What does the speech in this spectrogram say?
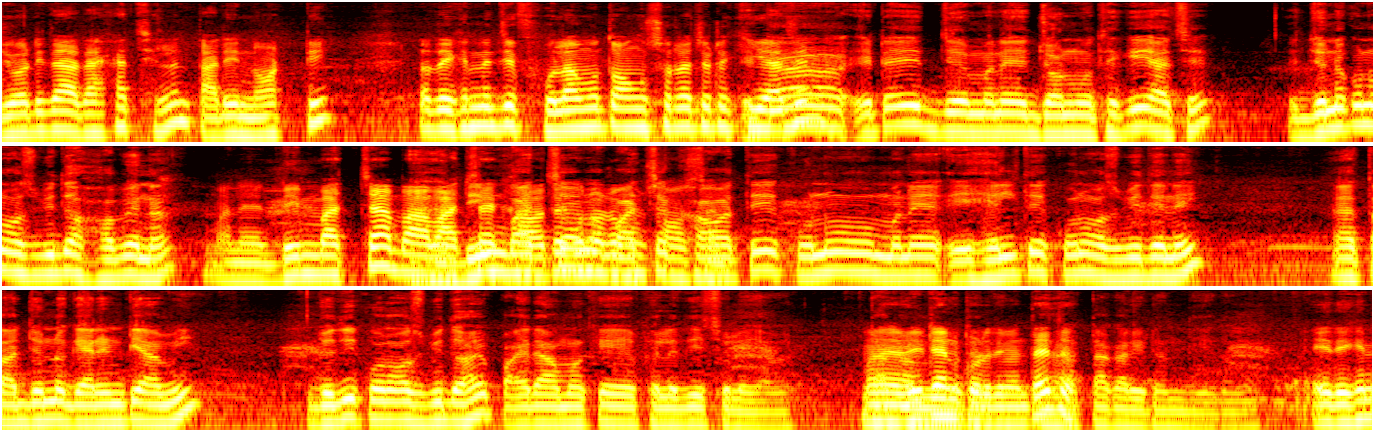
জোয়াটি দাদা দেখাচ্ছিলেন তারই নটটি। দাদা এখানে যে ফোলা মতো অংশটা আছে ওটা কি আছে? এটাই যে মানে জন্ম থেকেই আছে। এর জন্য কোনো অসুবিধা হবে না। মানে ডিম বাচ্চা বা বাচ্চা খাওয়াতে বাচ্চা কোনো বাচ্চা খাওয়াতে কোনো মানে হেলথে কোনো অসুবিধে নেই। তার জন্য গ্যারেন্টি আমি যদি কোনো অসুবিধা হয় পায়রা আমাকে ফেলে দিয়ে চলে যাবে। মানে রিটার্ন করে দেবেন তাই তো? হ্যাঁ, টাকা রিটার্ন দিয়ে দেবো। এই দেখেন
